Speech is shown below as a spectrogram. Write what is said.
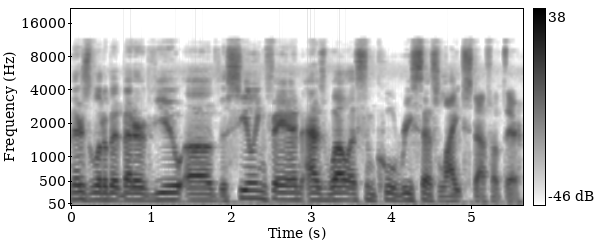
There's a little bit better view of the ceiling fan, as well as some cool recessed light stuff up there.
